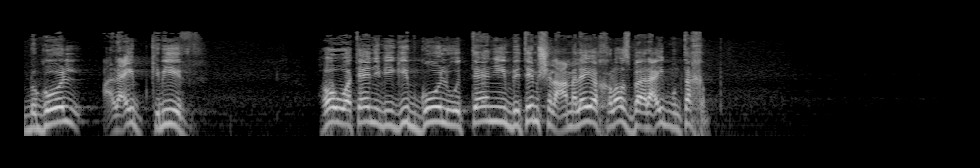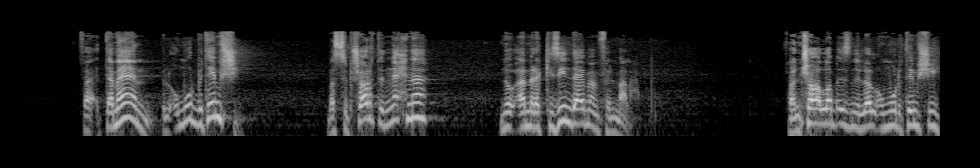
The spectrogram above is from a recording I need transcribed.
بجول لعيب كبير. هو تاني بيجيب جول والتاني بتمشي العملية خلاص بقى لعيب منتخب. فتمام الأمور بتمشي. بس بشرط إن إحنا نبقى مركزين دايما في الملعب. فإن شاء الله بإذن الله الأمور تمشي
